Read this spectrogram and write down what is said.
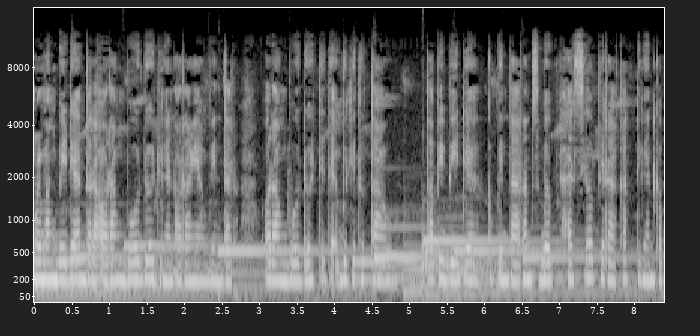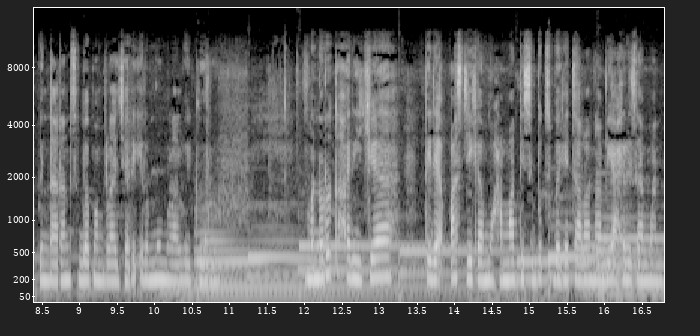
Memang beda antara orang bodoh dengan orang yang pintar. Orang bodoh tidak begitu tahu, tapi beda kepintaran sebab hasil tirakat dengan kepintaran sebab mempelajari ilmu melalui guru. Menurut Khadijah, tidak pas jika Muhammad disebut sebagai calon nabi akhir zaman,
